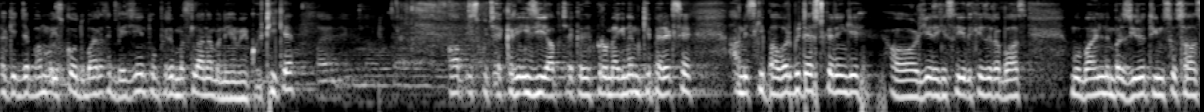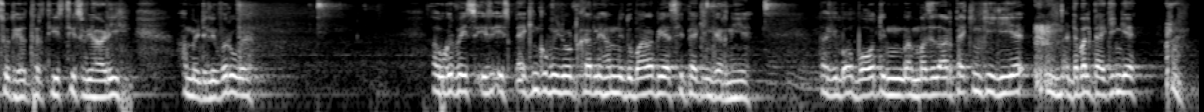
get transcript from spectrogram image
ताकि जब हम इसको दोबारा से भेजें तो फिर मसला ना बने हमें कोई ठीक है। आप इसको चेक करें इजी आप चेक करें। प्रोमैग्नम के पैलेट हैं हम इसकी पावर भी टेस्ट करेंगे। और ये देखिए सही देखिए ज़रा बास मोबाइल नंबर ज़ीरो तीन सौ सात सौ तिहत्तर तीस तीस विहाड़ी हमें डिलीवर हुआ है। अब अगर भाई इस, इस पैकिंग को भी नोट कर लें हमने दोबारा भी ऐसी पैकिंग करनी है। ताकि बहुत ही मज़ेदार पैकिंग की गई है। डबल पैकिंग है।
